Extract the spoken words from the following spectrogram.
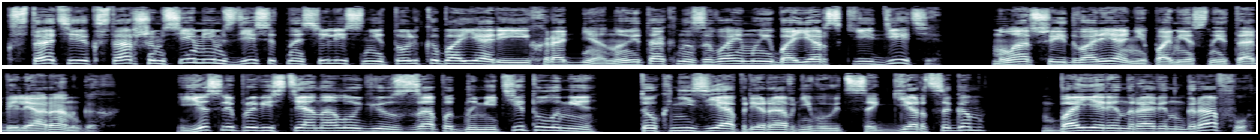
Кстати, к старшим семьям здесь относились не только бояре и их родня, но и так называемые боярские дети, младшие дворяне по местной табели о рангах. Если провести аналогию с западными титулами, то князья приравниваются к герцогам, боярин равен графу,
